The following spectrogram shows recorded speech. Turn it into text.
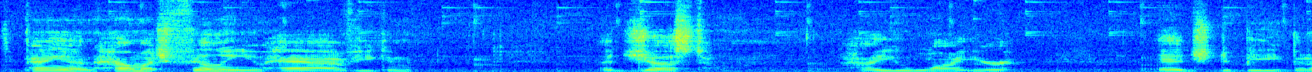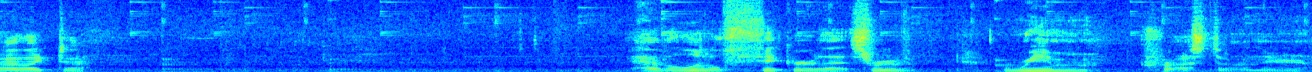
Depending on how much filling you have, you can adjust how you want your edge to be, but I like to have a little thicker, that sort of rim crust on there.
